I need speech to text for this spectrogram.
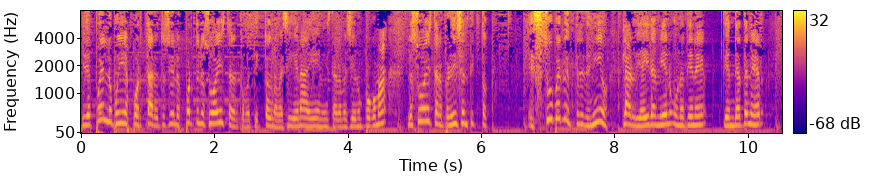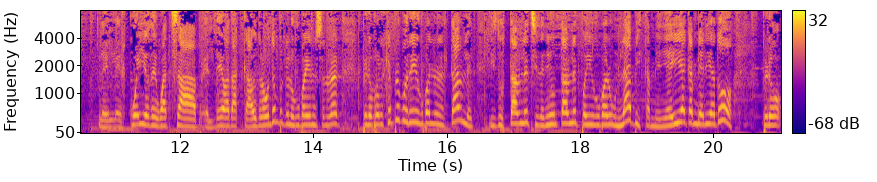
Y después lo podéis exportar. Entonces yo lo exporto y lo subo a Instagram. Como en TikTok no me sigue nadie, en Instagram me siguen un poco más. Lo subo a Instagram, pero dice en TikTok. Es súper entretenido. Claro, y ahí también uno tiene tiende a tener el, el cuello de WhatsApp, el dedo atascado, otro botón porque lo ocupáis en el celular. Pero por ejemplo, podríais ocuparlo en el tablet. Y tus tablets, si tenéis un tablet, podéis ocupar un lápiz también. Y ahí ya cambiaría todo. Pero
